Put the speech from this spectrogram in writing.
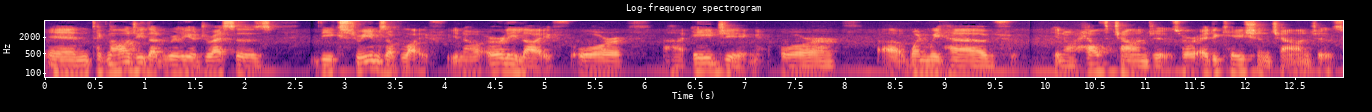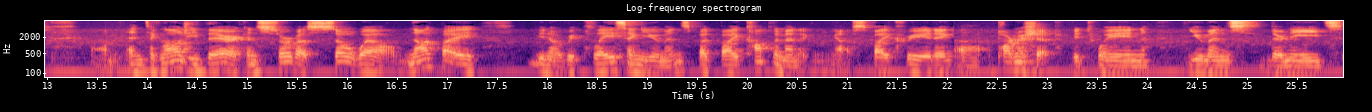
in technology that really addresses the extremes of life, you know, early life or uh, aging, or uh, when we have, you know, health challenges or education challenges. Um, and technology there can serve us so well, not by you know replacing humans, but by complementing us, by creating a partnership between humans, their needs,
